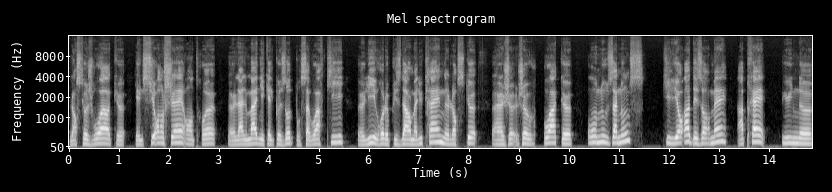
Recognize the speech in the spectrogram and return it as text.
lorsque je vois qu'il y a une surenchère entre l'Allemagne et quelques autres pour savoir qui livre le plus d'armes à l'Ukraine, lorsque euh, je, vois que on nous annonce qu'il y aura désormais, après une, euh,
